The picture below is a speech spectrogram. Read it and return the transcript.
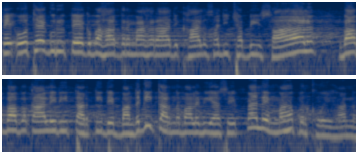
ਤੇ ਉਥੇ ਗੁਰੂ ਤੇਗ ਬਹਾਦਰ ਮਹਾਰਾਜ ਖਾਲਸਾ ਜੀ 26 ਸਾਲ ਬਾਬਾ ਬਕਾਲੇ ਦੀ ਧਰਤੀ ਦੇ ਬੰਦਗੀ ਕਰਨ ਵਾਲੇ ਵੀ ਐਸੇ ਪਹਿਲੇ ਮਹਾਂਪੁਰਖ ਹੋਏ ਹਨ,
